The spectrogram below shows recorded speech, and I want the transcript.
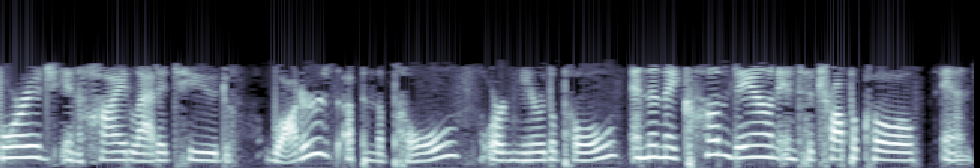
forage in high latitude waters up in the poles or near the poles and then they come down into tropical and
